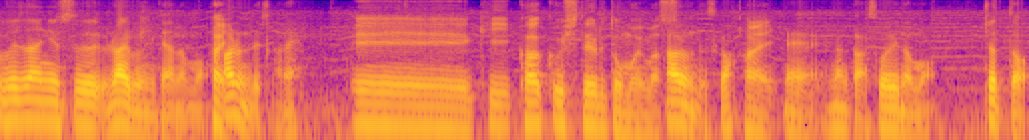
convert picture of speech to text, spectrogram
ウェザーニュースライブみたいなのもあるんですかね、はい、えー、企画していると思います。あるんですか、はい。えー、なんかそういうのもちょっと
